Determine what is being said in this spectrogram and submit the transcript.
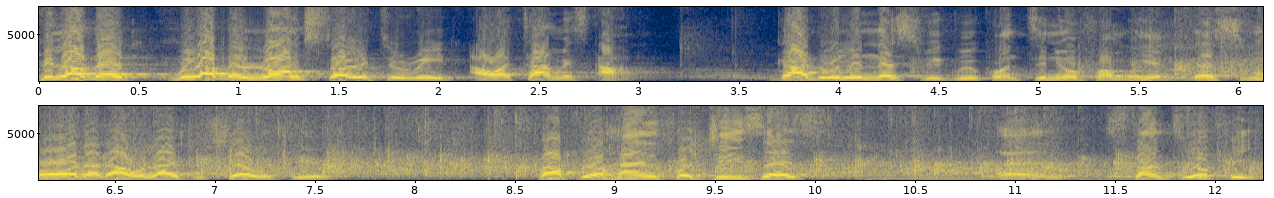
Beloved, we have a long story to read. Our time is up. God willing, next week we'll continue from here. There's more that I would like to share with you. Clap your hands for Jesus and stand to your feet.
